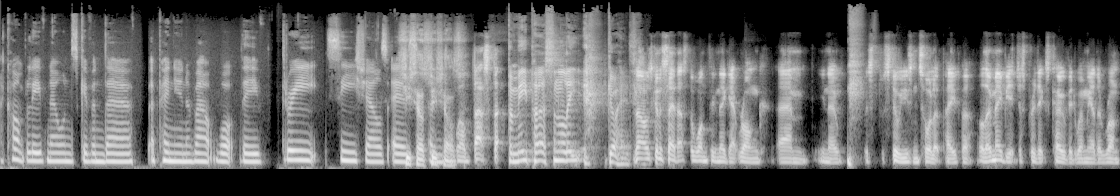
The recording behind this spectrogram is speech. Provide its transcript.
I can't believe no one's given their opinion about what the three seashells is. Seashells, and- seashells. Well, that's that. For me personally, go ahead. No, I was going to say that's the one thing they get wrong. Um, you know, we're still using toilet paper, although maybe it just predicts COVID when we had a run.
